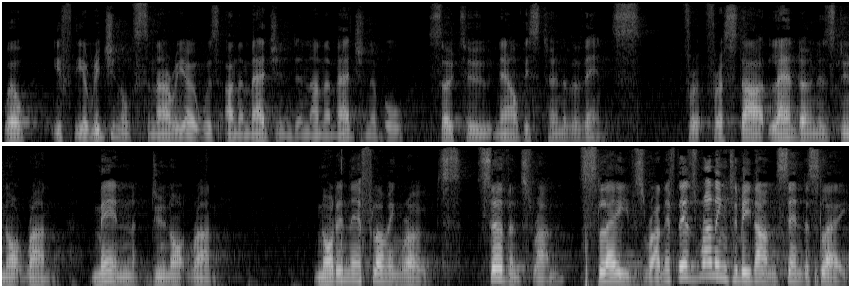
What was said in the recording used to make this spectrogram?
Well, if the original scenario was unimagined and unimaginable, so too now this turn of events. For, for a start, landowners do not run. Men do not run. Not in their flowing robes. Servants run. Slaves run. If there's running to be done, send a slave.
